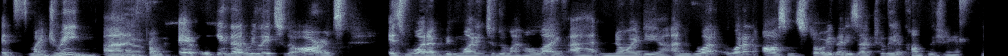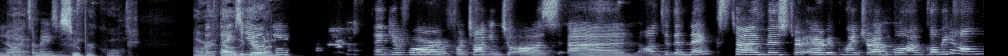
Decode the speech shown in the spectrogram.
it's my dream and yeah. from everything that relates to the arts it's what i've been wanting to do my whole life i had no idea and what what an awesome story that he's actually accomplishing it you know yeah, it's amazing super cool all right that was a you. good one thank you for for talking to us and on to the next time mr eric winter i'm going i'm coming home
